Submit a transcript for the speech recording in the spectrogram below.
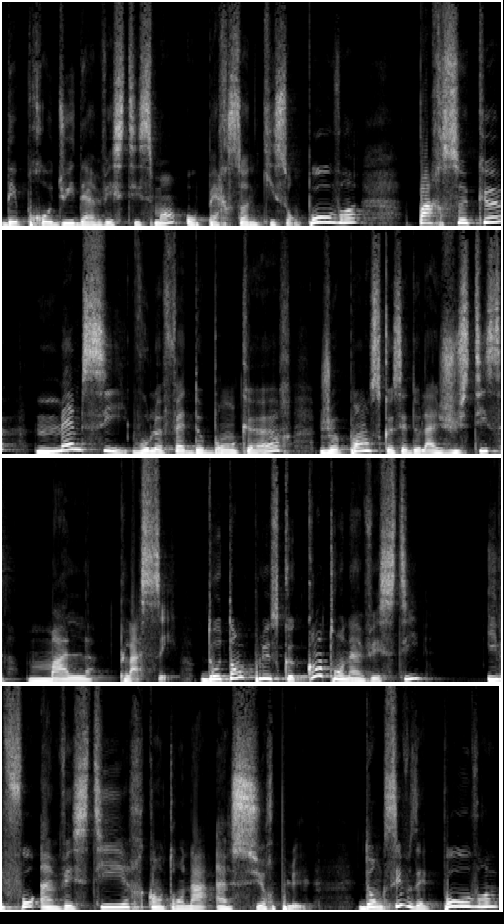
des produits d'investissement aux personnes qui sont pauvres parce que même si vous le faites de bon cœur, je pense que c'est de la justice mal placée. D'autant plus que quand on investit, il faut investir quand on a un surplus. Donc, si vous êtes pauvre,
